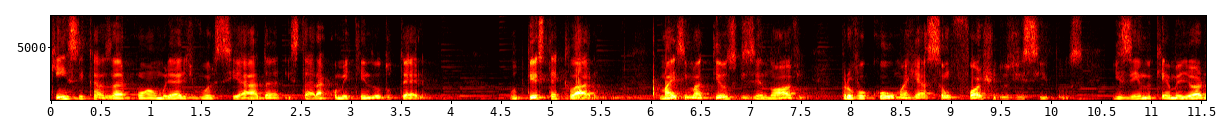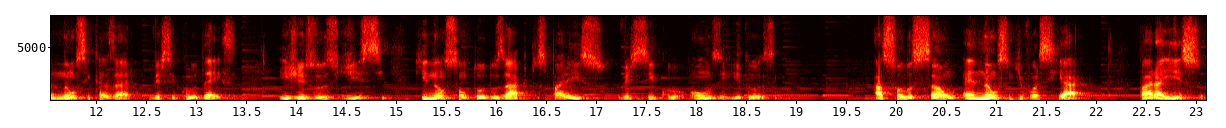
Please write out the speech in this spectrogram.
Quem se casar com uma mulher divorciada estará cometendo adultério. O texto é claro, mas em Mateus 19 provocou uma reação forte dos discípulos, dizendo que é melhor não se casar. Versículo 10. E Jesus disse que não são todos aptos para isso. Versículo 11 e 12. A solução é não se divorciar. Para isso,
